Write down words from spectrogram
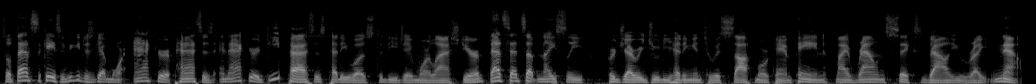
So if that's the case, if you could just get more accurate passes and accurate deep passes, Teddy was to DJ Moore last year, that sets up nicely for Jerry Jeudy heading into his sophomore campaign. My round six value right now.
